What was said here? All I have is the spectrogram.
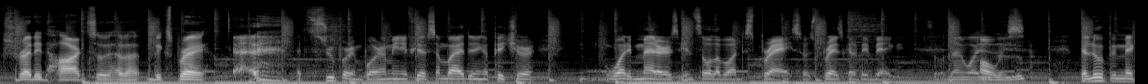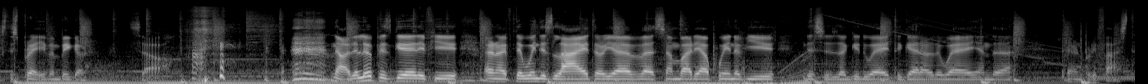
shred it hard so you have a big spray? That's super important. I mean, if you have somebody doing a picture, what it matters, it's all about the spray. So spray is gonna be big. So then why Always. do the loop? The loop it makes the spray even bigger. So no, the loop is good if you I don't know if the wind is light or you have uh, somebody upwind of you. This is a good way to get out of the way and uh, turn pretty fast.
